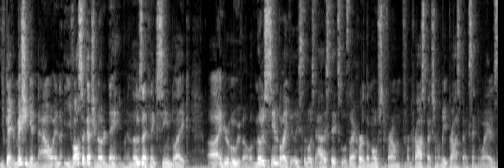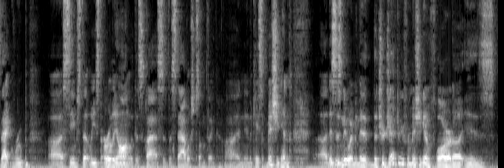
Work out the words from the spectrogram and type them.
you've got your Michigan now, and you've also got your Notre Dame. And those, I think, seemed like uh, and your Louisville. And those seemed like at least the most out of state schools that I heard the most from from prospects, from elite prospects, anyways. That group uh, seems to at least early on with this class have established something. Uh, and in the case of Michigan, uh, this is new. I mean, the, the trajectory for Michigan and Florida is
